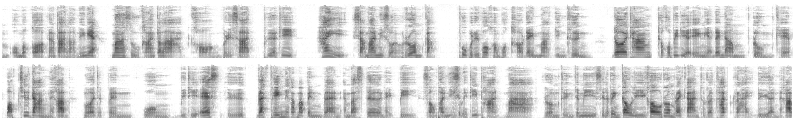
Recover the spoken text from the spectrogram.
ำองค์ประกอบต่างๆ เหล่านี้เนี่ยมาสู่การตลาดของบริษัท เพื่อที่ให้สามารถมีส่วนร่วมกับผู้บริโภคของพวกเขาได้มากยิ่งขึ้น โดยทาง Tokopedia เองเนี่ยได้นำกลุ่ม K-POP ชื่อดังนะครับ ไม่ว่าจะเป็นวง BTS หรือ Blackpink นะครับมาเป็นแบรนด์ Ambassador ในปี 2021 ที่ผ่านมา รวมถึงจะมีศิลปินเกาหลีเข้าร่วมรายการโทรทัศน์รายเดือนนะครับ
